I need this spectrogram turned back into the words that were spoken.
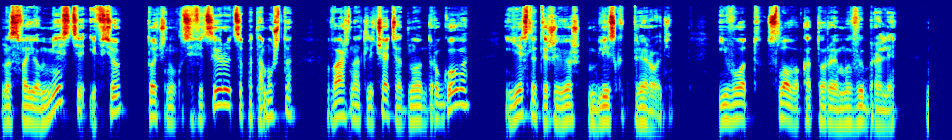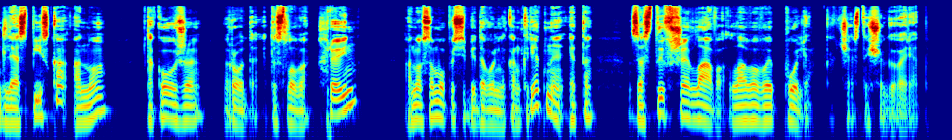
на своем месте и все точно классифицируется, потому что важно отличать одно от другого, если ты живешь близко к природе. И вот слово, которое мы выбрали для списка, оно такого же рода. Это слово «хрёйн», оно само по себе довольно конкретное, это застывшая лава, лавовое поле, как часто еще говорят.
